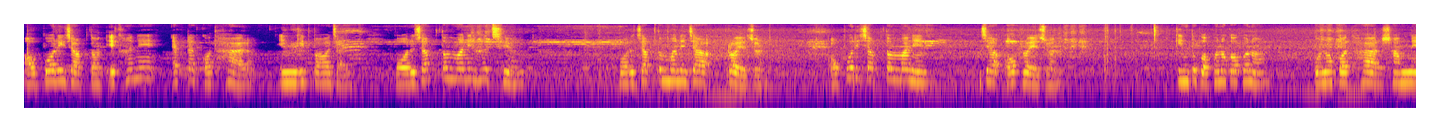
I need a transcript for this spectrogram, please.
অপরিচাপ্তম এখানে একটা কথার ইঙ্গিত পাওয়া যায়। পর্যাপ্তম মানে হচ্ছে, পর্যাপ্তম মানে যা প্রয়োজন। অপরিচাপ্তম মানে যা অপ্রয়োজন। কিন্তু কখনো কখনো কোনো কথার সামনে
